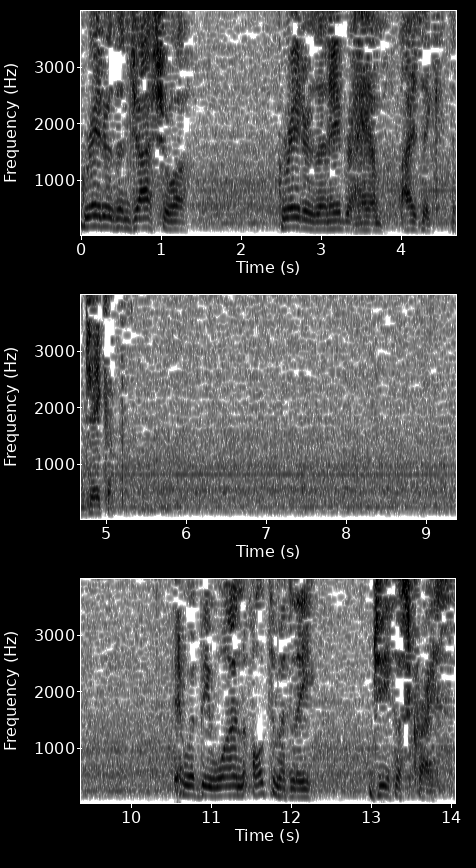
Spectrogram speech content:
greater than Joshua, greater than Abraham, Isaac, and Jacob. It would be one ultimately Jesus Christ,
